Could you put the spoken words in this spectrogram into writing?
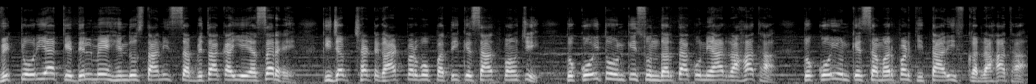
विक्टोरिया के दिल में हिंदुस्तानी सभ्यता का ये असर है कि जब छठ घाट पर वो पति के साथ पहुँची तो कोई तो उनकी सुंदरता को निहार रहा था तो कोई उनके समर्पण की तारीफ़ कर रहा था।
